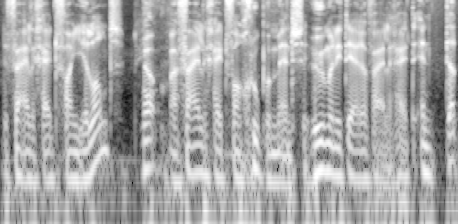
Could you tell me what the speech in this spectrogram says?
de veiligheid van je land, Ja. maar veiligheid van groepen mensen, humanitaire veiligheid. En dat,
